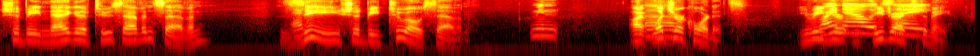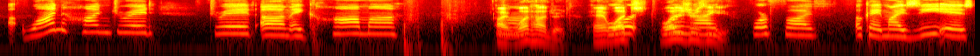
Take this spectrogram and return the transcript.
should be negative two seven seven. Z should be two oh seven. I mean, All right, what's Uh, your coordinates? You read right your now read your X to me. uh, one hundred, um, a comma. All right, uh, one hundred. And four- what what is your Z? four Z? nine- Four five. Okay, my Z is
